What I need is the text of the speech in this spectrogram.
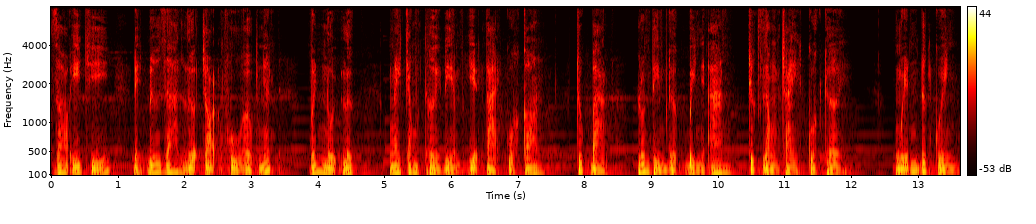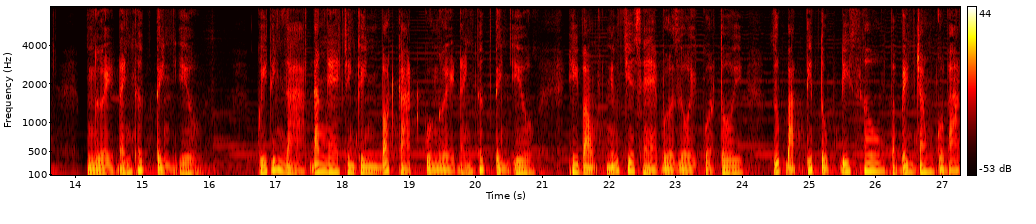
do ý chí để đưa ra lựa chọn phù hợp nhất với nội lực ngay trong thời điểm hiện tại của con. Chúc bạn luôn tìm được bình an trước dòng chảy cuộc đời. Nguyễn đức quỳnh, người đánh thức tình yêu. Quý thính giả đang nghe trên kinh podcast của người đánh thức tình yêu, hy vọng những chia sẻ vừa rồi của tôi giúp bạn tiếp tục đi sâu vào bên trong của bạn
